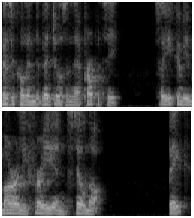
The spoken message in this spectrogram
physical individuals and their property. So you can be morally free and still not big.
